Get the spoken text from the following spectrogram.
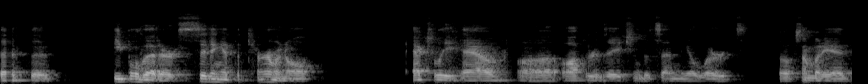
that the people that are sitting at the terminal actually have uh, authorization to send the alerts. So if somebody had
